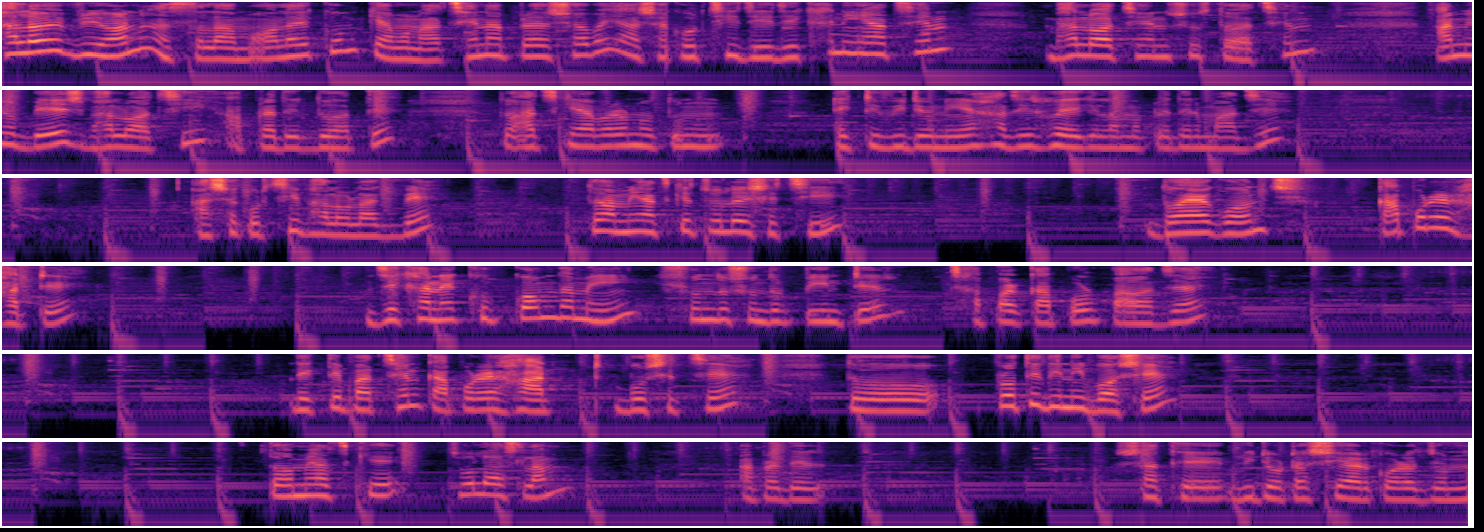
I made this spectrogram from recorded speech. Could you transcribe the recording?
Hello everyone আসসালামু আলাইকুম। কেমন আছেন আপনারা সবাই? আশা করছি যে যেখানেই আছেন, ভালো আছেন, সুস্থ আছেন। আমিও বেশ ভালো আছি আপনাদের দোয়াতে। তো আজকে আবারও নতুন একটি ভিডিও নিয়ে হাজির হয়ে গেলাম আপনাদের মাঝে। আশা করছি ভালো লাগবে। তো আমি আজকে চলে এসেছি দয়াগঞ্জ কাপড়ের হাটে, যেখানে খুব কম দামেই সুন্দর সুন্দর প্রিন্টের ছাপার কাপড় পাওয়া যায়। দেখতে পাচ্ছেন কাপড়ের হাট বসেছে। তো প্রতিদিনই বসে। তো আমি আজকে চলে আসলাম আপনাদের সাথে ভিডিওটা শেয়ার করার জন্য।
